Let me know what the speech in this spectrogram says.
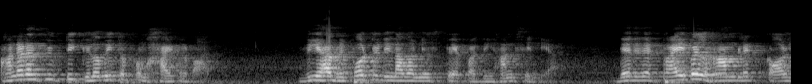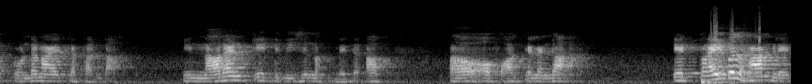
150 kilometers from Hyderabad, we have reported in our newspaper, the Hans India, there is a tribal hamlet called Kondanayaka Tanda in Narayan division of, of, uh, of Telangana. A tribal hamlet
